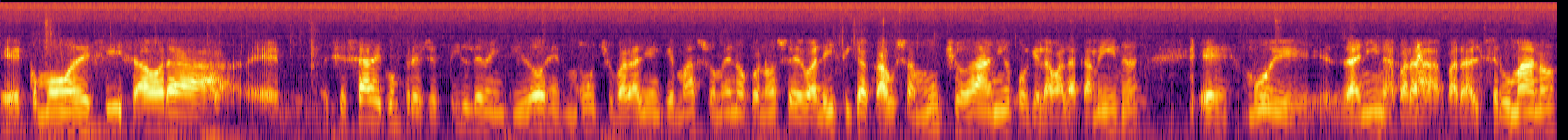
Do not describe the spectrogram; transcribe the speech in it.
Eh, como decís ahora, eh, se sabe que un proyectil de 22 es mucho para alguien que más o menos conoce de balística, causa mucho daño porque la bala camina, es muy dañina para, para el ser humano.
